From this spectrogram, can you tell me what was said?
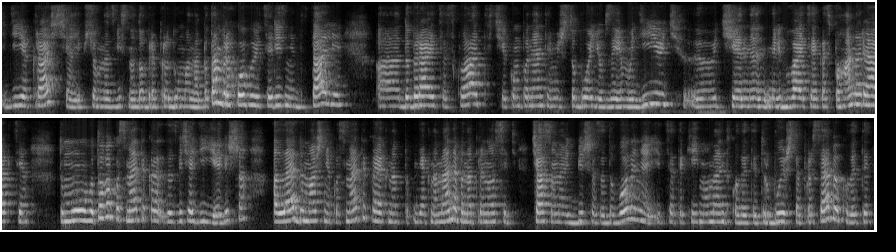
діє краще, якщо вона, звісно, добре продумана, бо там враховуються різні деталі добирається склад, чи компоненти між собою взаємодіють, е, чи не, відбувається якась погана реакція. Тому готова косметика зазвичай дієвіша, але домашня косметика, як на як на мене, вона приносить часом навіть більше задоволення, і це такий момент, коли ти турбуєшся про себе, коли ти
